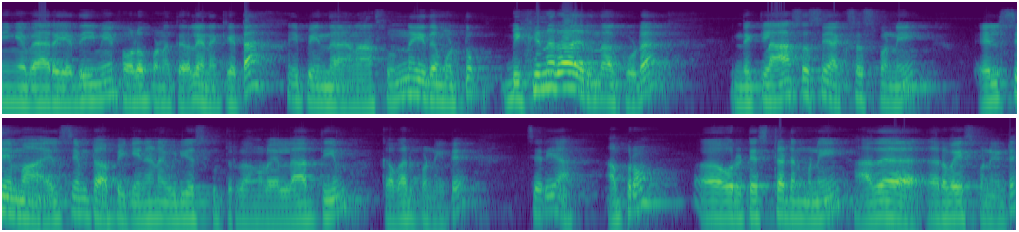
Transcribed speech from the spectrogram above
நீங்கள் வேறு எதையுமே ஃபாலோ பண்ண தேவையில்ல. எனக்கு கேட்டால் இப்போ இந்த நான் சொன்ன இதை மட்டும் பிகினராக இருந்தால் கூட இந்த கிளாஸஸை அக்சஸ் பண்ணி எல்சிஎம்மா எல்சிஎம் டாபிக் என்னென்ன வீடியோஸ் கொடுத்துருக்காங்களோ எல்லாத்தையும் கவர் பண்ணிவிட்டு சரியா? அப்புறம் ஒரு டெஸ்ட் அட்டன் பண்ணி அதை ரிவைஸ் பண்ணிவிட்டு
